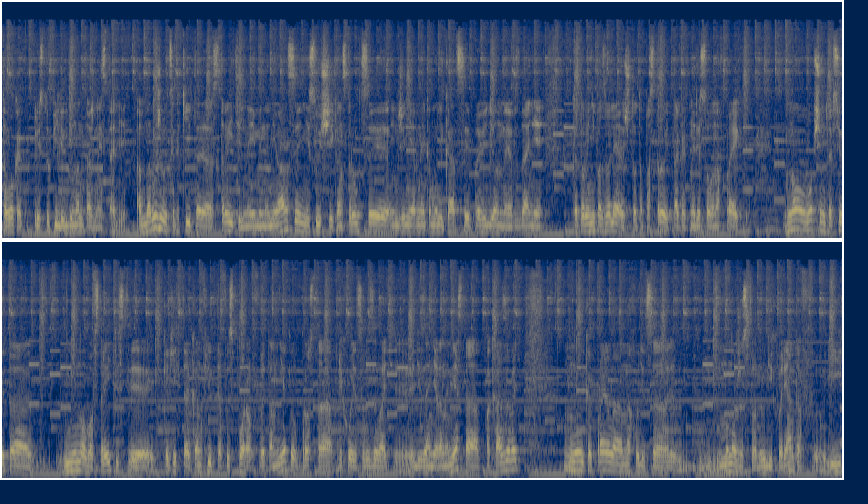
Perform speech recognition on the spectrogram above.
того, как приступили к демонтажной стадии. Обнаруживаются какие-то строительные именно нюансы, несущие конструкции, инженерные коммуникации, проведенные в здании, которые не позволяют что-то построить так, как нарисовано в проекте. Но, в общем-то, все это не ново в строительстве, каких-то конфликтов и споров в этом нету, просто приходится вызывать э, дизайнера на место, показывать, ну и, как правило, находится множество других вариантов и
